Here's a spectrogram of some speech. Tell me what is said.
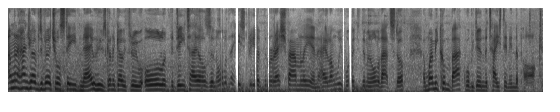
I'm going to hand you over to Virtual Steve now, who's going to go through all of the details and all of the history of the Maresh family and how long we've worked with them and all of that stuff. And when we come back, we'll be doing the tasting in the park.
